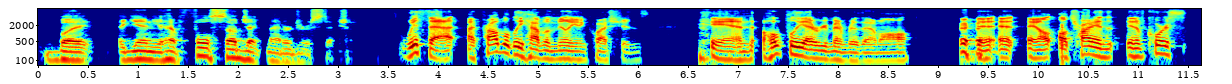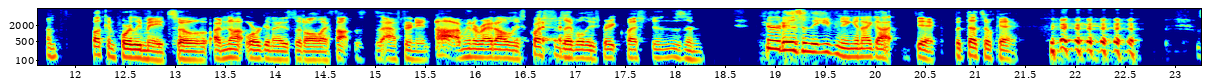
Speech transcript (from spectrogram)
but again, you have full subject matter jurisdiction. With that, I probably have a million questions, and hopefully I remember them all. and, and, and I'll, I'll try and and of course I'm fucking poorly made, so I'm not organized at all. I thought this, this afternoon, oh, I'm gonna write all these questions. I have all these great questions, and here it is in the evening, and I got dick, but that's okay.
